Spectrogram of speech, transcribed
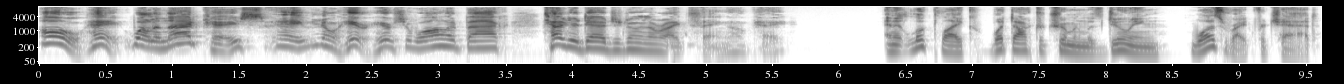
Oh, hey, well, in that case, hey, you know, here, here's your wallet back. Tell your dad you're doing the right thing, okay? And it looked like what Dr. Truman was doing was right for Chad.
